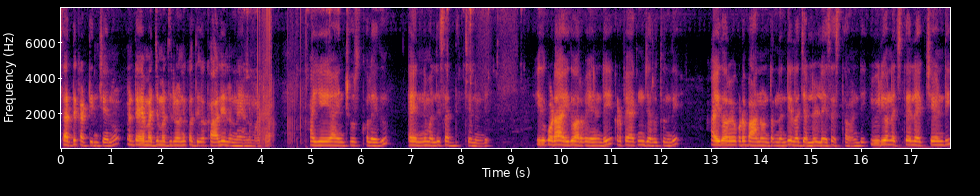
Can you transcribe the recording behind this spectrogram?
సర్ది కట్టించాను. అంటే మధ్య మధ్యలోనే కొద్దిగా ఖాళీలు ఉన్నాయన్నమాట అవి ఆయన చూసుకోలేదు. అవన్నీ మళ్ళీ సర్దించానండి. ఇది కూడా ఐదు అరవై అండి. ఇక్కడ ప్యాకింగ్ జరుగుతుంది. ఐదు అరవై కూడా బాగానే ఉంటుందండి. ఇలా జల్లెళ్ళు వేసేస్తామండి. వీడియో నచ్చితే లైక్ చేయండి.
